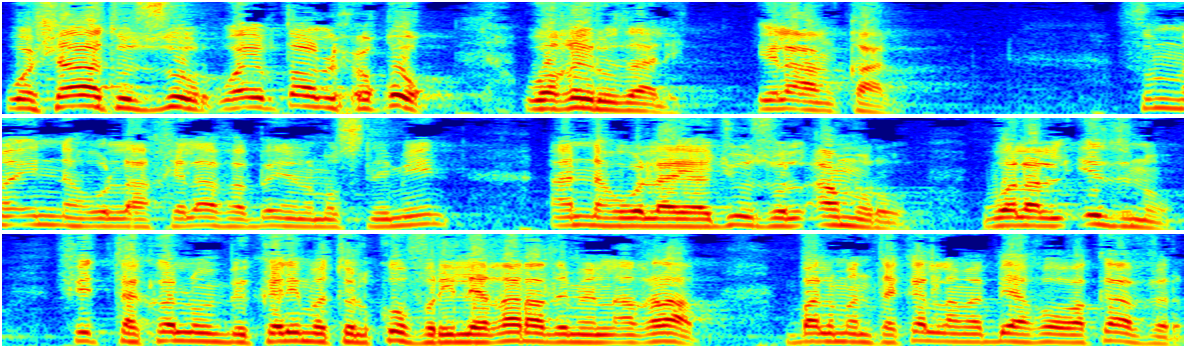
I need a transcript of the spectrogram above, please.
وشhاءة الزور وإبطال الحقوق وغير ذلك إلى أن قال ثم إنه لا خلاف بين المسلمين أنه لا يجوز الأمر ولا الإذن في التكلم بكلمة الكفر لغرض من الأغراض بل من تكلم بها فهو كافر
